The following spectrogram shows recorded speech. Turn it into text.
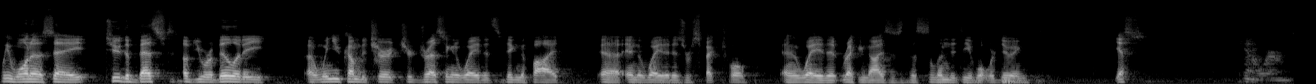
we want to say, to the best of your ability, uh, when you come to church, you're dressing in a way that's dignified, uh, in a way that is respectful, in a way that recognizes the solemnity of what we're doing. Yes? Can of worms.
